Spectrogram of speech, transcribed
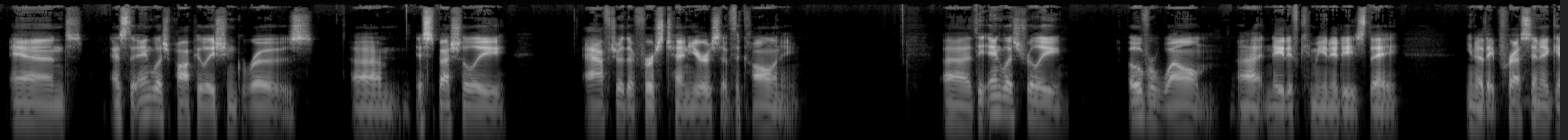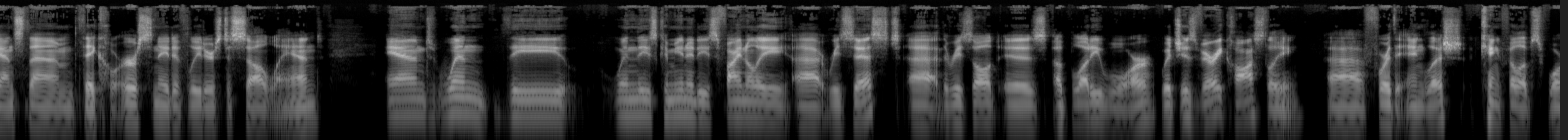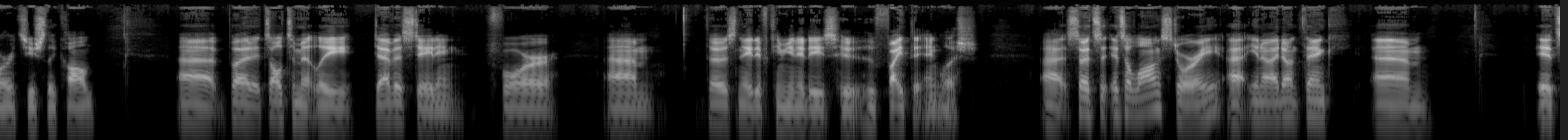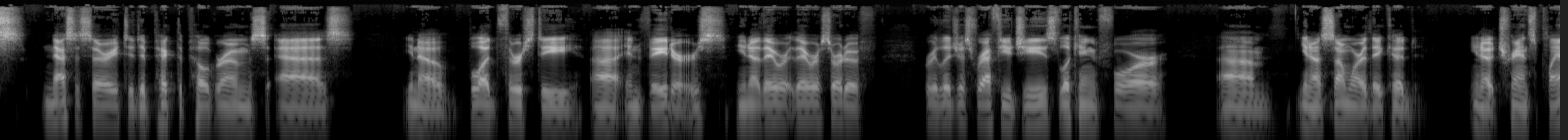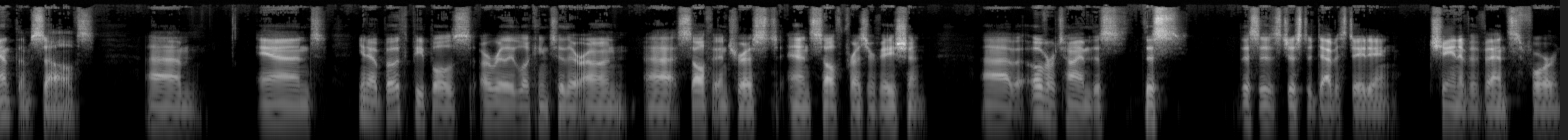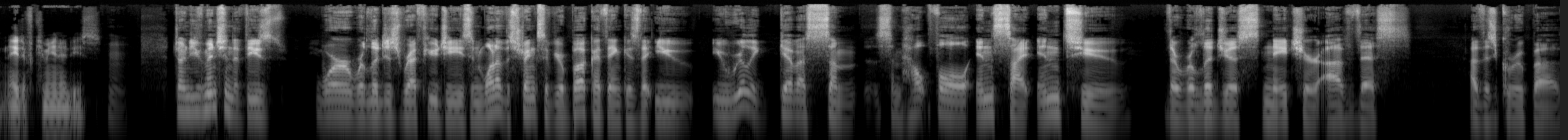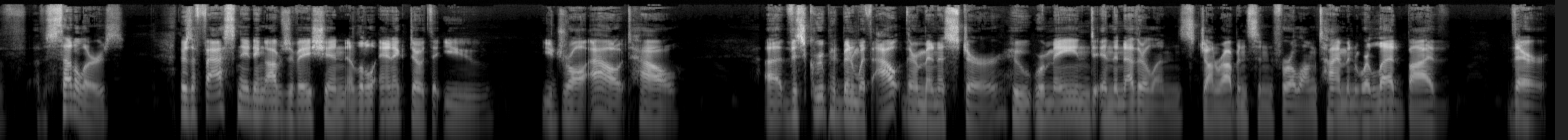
And as the English population grows, um, especially after the first 10 years of the colony, uh, the English really overwhelm uh, native communities. They, you know, they press in against them. They coerce native leaders to sell land. And when the when these communities finally uh, resist, uh, the result is a bloody war, which is very costly uh, for the English. King Philip's War, it's usually called. Uh, but it's ultimately devastating for um, those native communities who, who fight the English. Uh, so it's it's a long story. Uh, you know, I don't think um, it's necessary to depict the Pilgrims as you know bloodthirsty uh, invaders. You know they were they were sort of religious refugees looking for um, you know somewhere they could you know transplant themselves, um, and you know both peoples are really looking to their own uh, self interest and self preservation. Uh, over time, this this this is just a devastating chain of events for Native communities. Hmm. John, you've mentioned that these were religious refugees, and one of the strengths of your book, I think, is that you you really give us some some helpful insight into the religious nature of this of this group of, of settlers. There's a fascinating observation, a little anecdote that you you draw out how uh, this group had been without their minister, who remained in the Netherlands, John Robinson, for a long time, and were led by their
